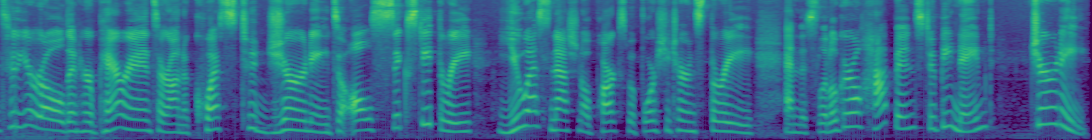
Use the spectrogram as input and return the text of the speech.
A two-year-old and her parents are on a quest to journey to all 63 U.S. national parks before she turns three. And this little girl happens to be named Journey.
